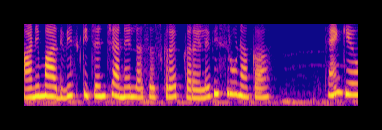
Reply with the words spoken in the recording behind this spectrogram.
आणि माधवीज किचन चॅनेलला सबस्क्राईब करायला विसरू नका. थँक्यू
